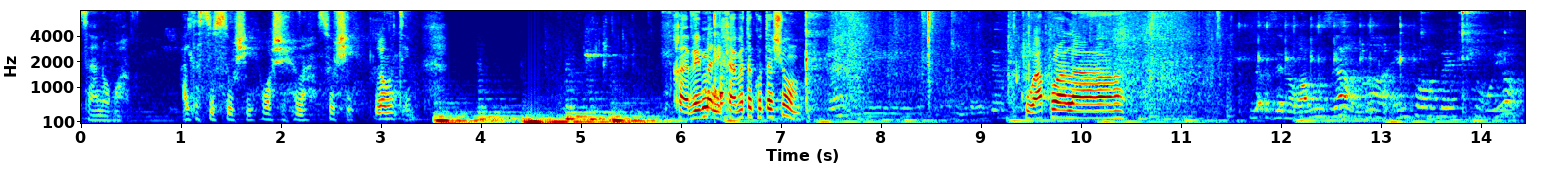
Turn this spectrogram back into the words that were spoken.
זה היה נורא. אל תעשו סושי, ראש השנה, סושי, לא מתאים. חייבים, אני חייבת הקוטה שום. תקועה פה על ה... לא, זה נורא מוזר, נועה, אין פה הרבה אפשרויות.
